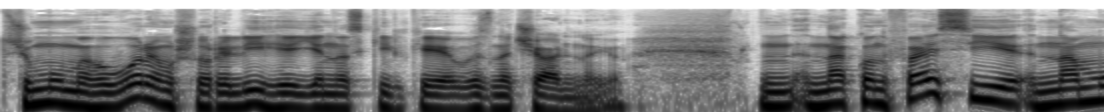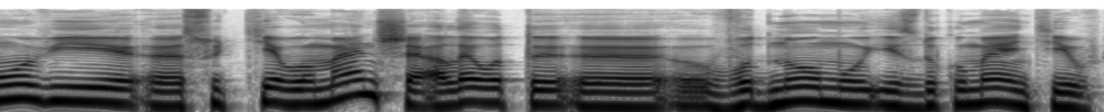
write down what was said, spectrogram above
Чому ми говоримо, що релігія є наскільки визначальною? На конфесії на мові е, суттєво менше, але от е, в одному із документів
